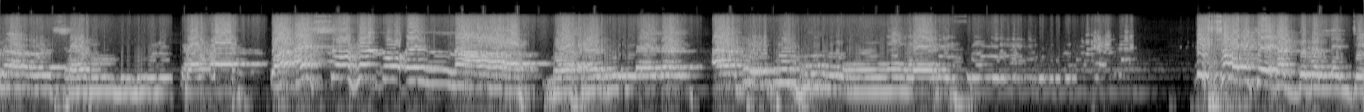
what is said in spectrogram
لا شريك له وأشهد أن محمدا عبده ورسوله বিশ্বনবীকে ডাকতে বললেন যে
